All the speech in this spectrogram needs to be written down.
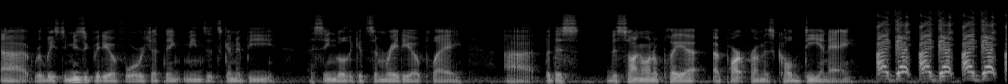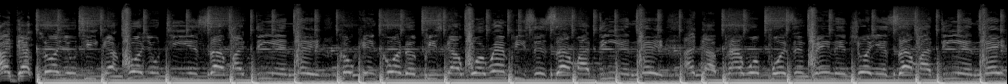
uh, released a music video for, which I think means it's going to be a single that gets some radio play. Uh, but this this song I want to play a, apart from is called DNA. I got, I got, I got, I got loyalty, got royalty inside my DNA. Cocaine quarter piece, got war and peace inside my DNA. I got power, poison, pain, and joy inside my DNA.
